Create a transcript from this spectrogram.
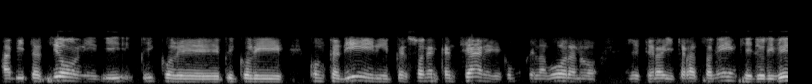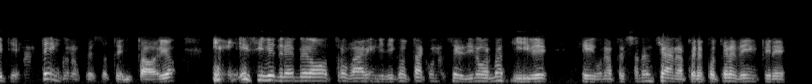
abitazioni di piccole, piccoli contadini, persone anche anziane che comunque lavorano nei terrazzamenti e gli oliveti e mantengono questo territorio e, e si vedrebbero trovare in difficoltà con una serie di normative che una persona anziana per poter adempiere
